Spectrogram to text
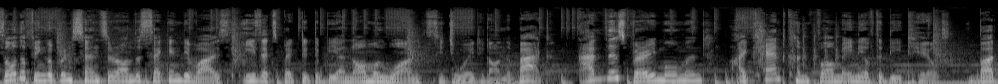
so the fingerprint sensor on the second device is expected to be a normal one situated on the back. At this very moment, I can't confirm any of the details, but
